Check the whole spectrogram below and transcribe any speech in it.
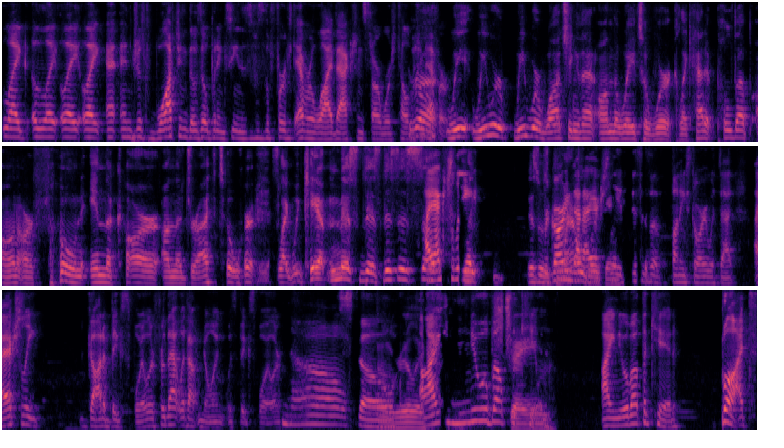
like, like, like, like, and, and just watching those opening scenes. This was the first ever live action Star Wars television Bruh, ever. we we were we were watching that on the way to work like had it pulled up on our phone in the car on the drive to work it's like we can't miss this this is so I actually, like, this was regarding that, I actually, this is a funny story with that. I actually got a big spoiler for that without knowing it was big spoiler. No. So oh really I knew about the kid. I knew about the kid, but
